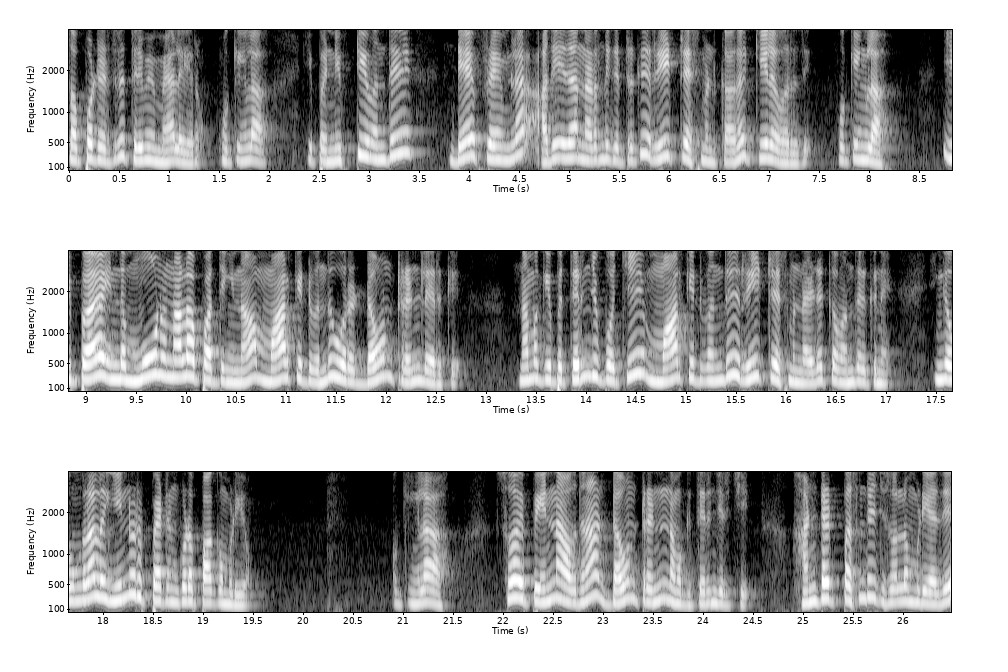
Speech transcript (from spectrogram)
சப்போர்ட் எடுத்துகிட்டு திரும்பி மேலே ஏறும். ஓகேங்களா? இப்போ நிஃப்டி வந்து டே ஃப்ரேமில் அதே தான் நடந்துக்கிட்டு இருக்குது ரீட்ரேஸ்மெண்ட்காக கீழே வருது. ஓகேங்களா? இப்போ இந்த மூணு நாளாக பார்த்தீங்கன்னா மார்க்கெட் வந்து ஒரு டவுன் ட்ரெண்டில் இருக்குது நமக்கு இப்போ தெரிஞ்சு போச்சு மார்க்கெட் வந்து ரீட்ரேஸ்மெண்ட் எடுக்க வந்திருக்குன்னு. இங்கே உங்களால் இன்னொரு பேட்டர்ன் கூட பார்க்க முடியும். ஓகேங்களா? ஸோ இப்போ என்ன ஆகுதுன்னா டவுன் ட்ரெண்ட் நமக்கு தெரிஞ்சிருச்சு. ஹண்ட்ரட் பர்சன்டேஜ் சொல்ல முடியாது.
